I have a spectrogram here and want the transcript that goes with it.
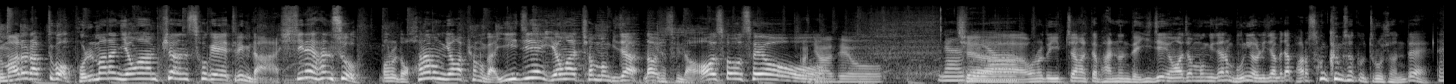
주말을 앞두고 볼만한 영화 한 편 소개해 드립니다. 신의 한수. 오늘도 허나몽 영화평론가 이지혜 영화 전문 기자 나오셨습니다. 어서 오세요. 안녕하세요. 안녕하세요. 자, 오늘도 입장할 때 봤는데 이제 영화 전문 기자는 문이 열리자마자 바로 성큼성큼 들어오셨는데 네.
